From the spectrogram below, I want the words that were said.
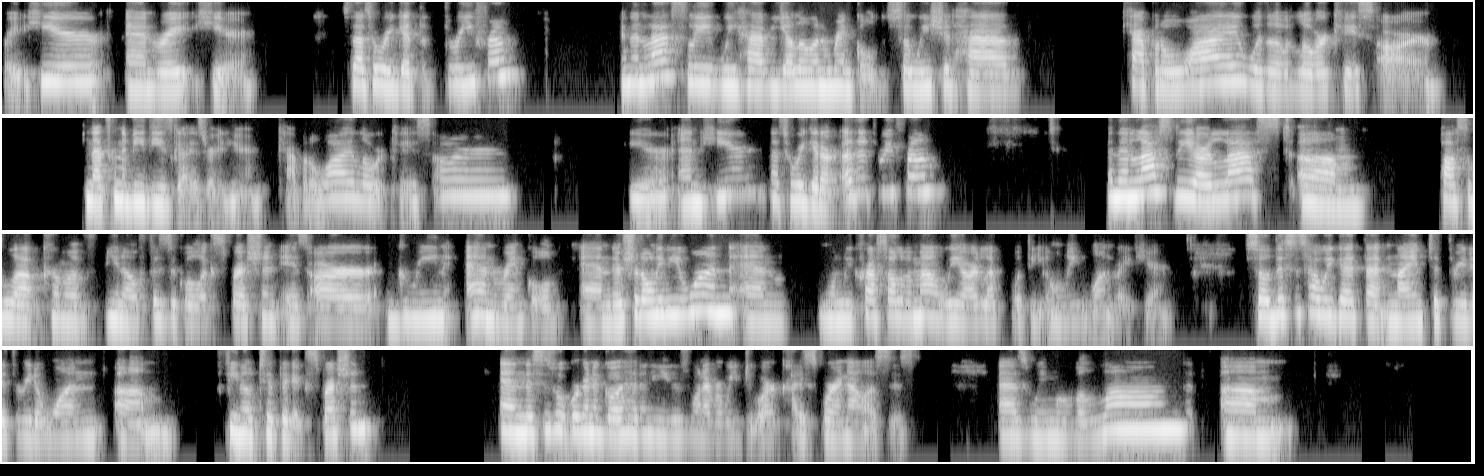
right here, and right here. So that's where we get the three from. And then lastly, we have yellow and wrinkled. So we should have capital Y with a lowercase r. And that's gonna be these guys right here. Capital Y, lowercase r, here and here. That's where we get our other three from. And then lastly, our last um, possible outcome of you know physical expression is our green and wrinkled. And there should only be one. And when we cross all of them out, we are left with the only one right here. So this is how we get that nine to three to three to one um, phenotypic expression. And this is what we're gonna go ahead and use whenever we do our chi-square analysis. As we move along, um,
